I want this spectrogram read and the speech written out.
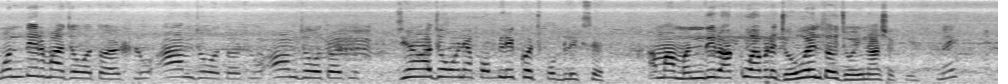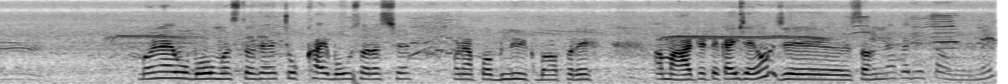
મંદિરમાં જોવો તો એટલું આમ જોવો તો એટલું આમ જોવો તો એટલું. જ્યાં જોવો ને પબ્લિક જ પબ્લિક છે. આમાં મંદિર આખું આપણે જોવું હોય ને તો જોઈ ના શકીએ, નહીં? બનાવ્યું બહુ મસ્ત છે, ચોખ્ખાઈ બહુ સરસ છે, પણ આ પબ્લિક બાપરે. આમાં હાર્ટ એટેક આવી જાય હો, જે સહન ના કરી શકતા નહીં?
